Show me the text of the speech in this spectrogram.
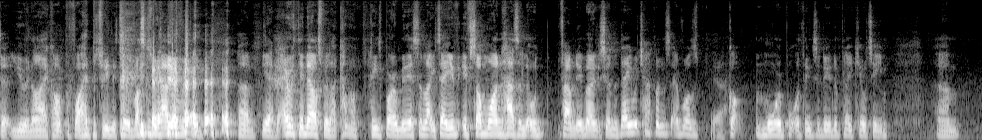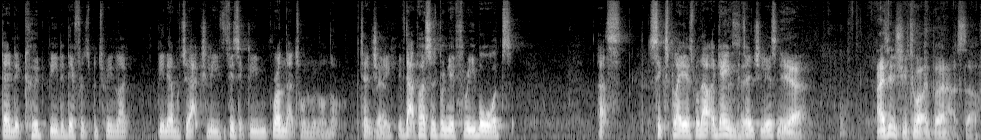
that you and I can't provide between the two of us because we have everything. Um, yeah, but everything else we're like, come on, please borrow me this. And like you say, if, if someone has a little family emergency on the day, which happens, everyone's Yeah. got more important things to do than play kill team. Um, then it could be the difference between like being able to actually physically run that tournament or not potentially. If that person's bringing three boards, that's six players without a game That's potentially, isn't it? Yeah. And it's interesting to talk about like burnout stuff.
